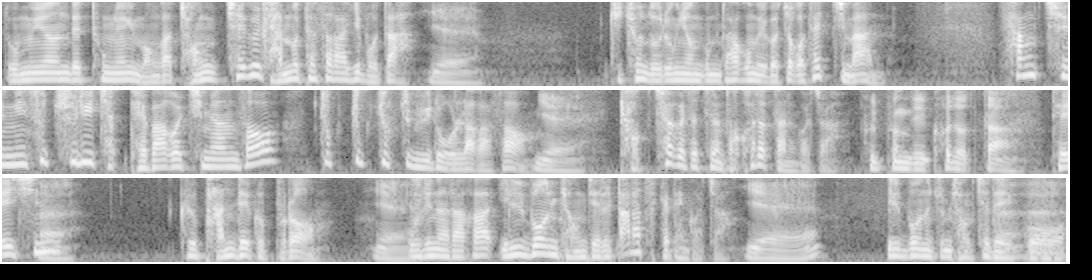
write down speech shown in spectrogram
노무현 대통령이 뭔가 정책을 잘못해서라기보다 예. 기초 노령연금도 하고 뭐 이것저것 했지만 상층이 수출이 대박을 치면서 쭉쭉쭉쭉 위로 올라가서 예. 격차 그 자체는 더 커졌다는 거죠. 불평등이 커졌다. 대신 그 반대급부로 예. 우리나라가 일본 경제를 따라잡게 된 거죠. 예. 일본은 좀 정체돼 있고 예.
